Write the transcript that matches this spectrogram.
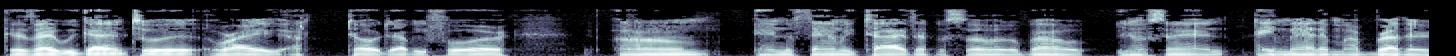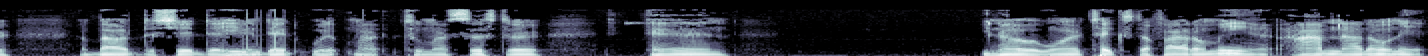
Cause like we got into it, right? I told y'all before um, in the Family Ties episode about, you know what I'm saying, they mad at my brother about the shit that he did with my to my sister and you know, want to take stuff out on me. I'm not on it.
